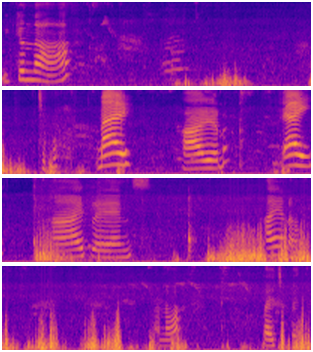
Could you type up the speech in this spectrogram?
నిక్కుందా చెప్పు. Bye. హాయ్ అన్న. Đây. హాయ్ ఫ్రెండ్స్. హాయ్ అన్న. అన్నవా? బాయ్ చెప్పైతే.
